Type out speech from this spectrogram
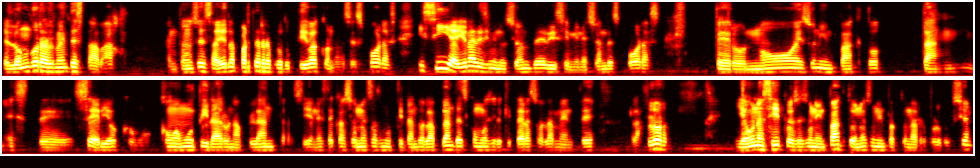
El hongo realmente está abajo. Entonces hay la parte reproductiva con las esporas. Y sí, hay una disminución de diseminación de esporas, pero no es un impacto tan este, serio como, como mutilar una planta. Si en este caso no estás mutilando la planta, es como si le quitaras solamente la flor. Y aún así, pues es un impacto, no es un impacto en la reproducción.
